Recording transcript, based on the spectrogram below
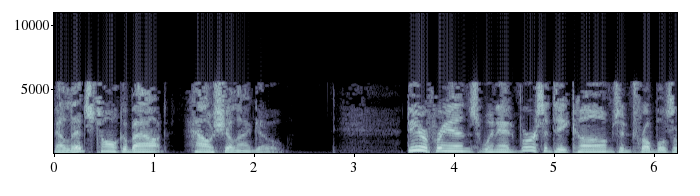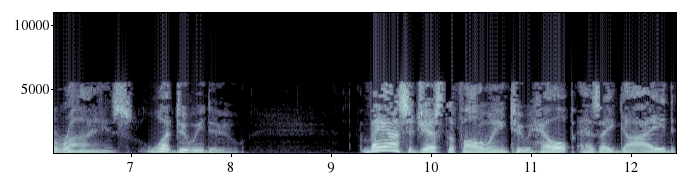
Now let's talk about how shall I go? Dear friends, when adversity comes and troubles arise, what do we do? May I suggest the following to help as a guide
